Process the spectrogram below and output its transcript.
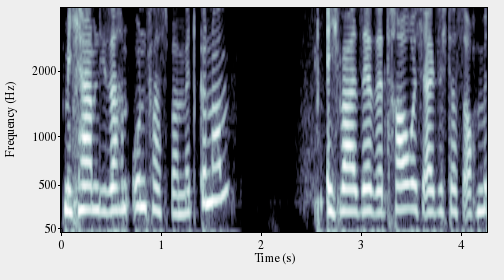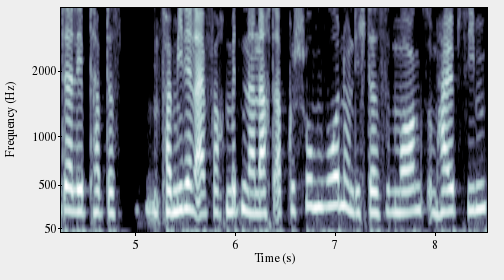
mich haben die Sachen unfassbar mitgenommen. Ich war sehr, sehr traurig, als ich das auch miterlebt habe, dass Familien einfach mitten in der Nacht abgeschoben wurden und ich das morgens um halb sieben,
